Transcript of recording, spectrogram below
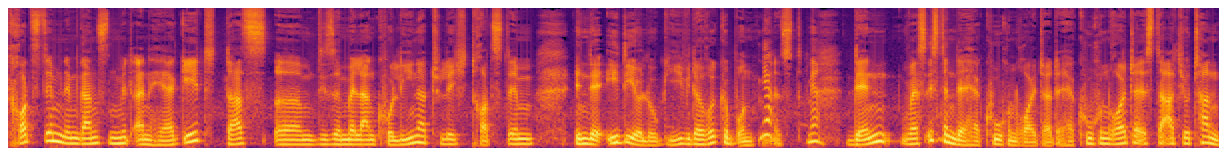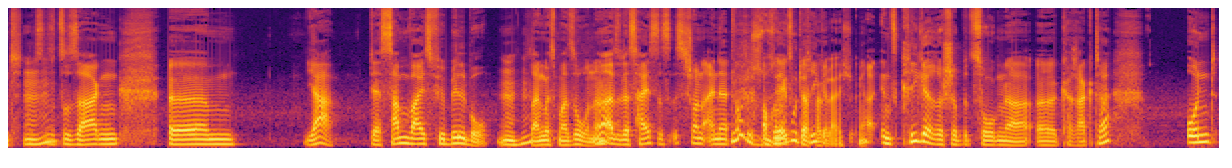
trotzdem dem Ganzen mit einhergeht, dass ähm, diese Melancholie natürlich trotzdem in der Ideologie wieder rückgebunden Ja, ist. ja. Denn was ist denn der Herr Kuchenreuter? Der Herr Kuchenreuter ist der Adjutant. Das ist sozusagen ähm, ja der Samwise für Bilbo, sagen wir es mal so. Ne? Also das heißt, es ist schon eine das ist ein auch sehr ins guter Kriege- Vergleich, ja. ins kriegerische bezogener äh, Charakter und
